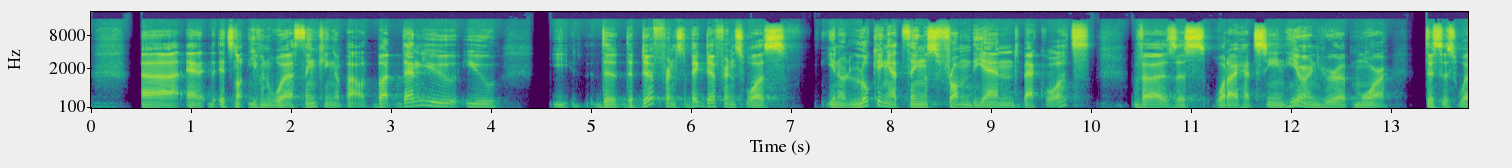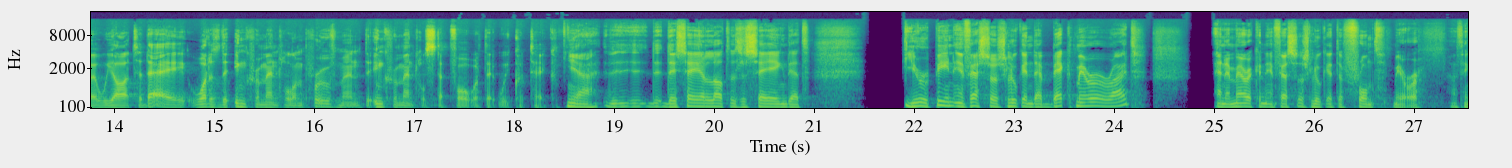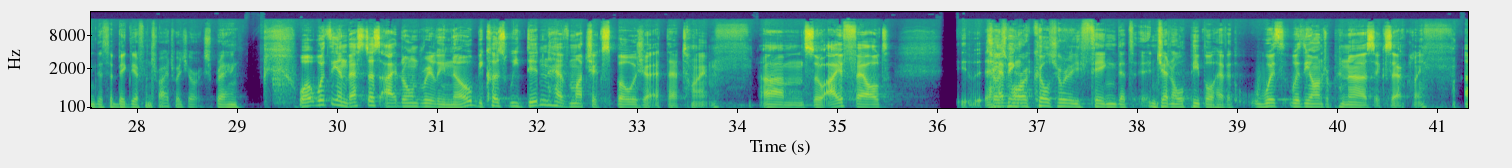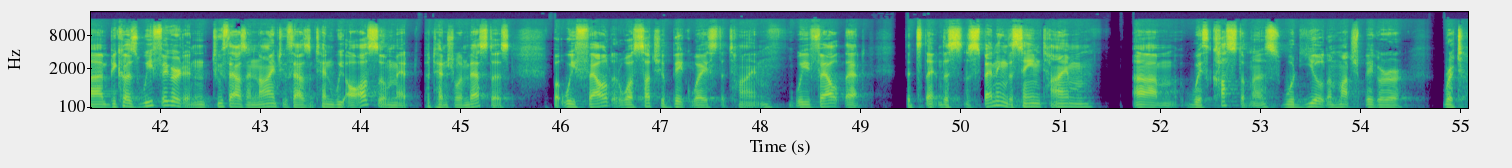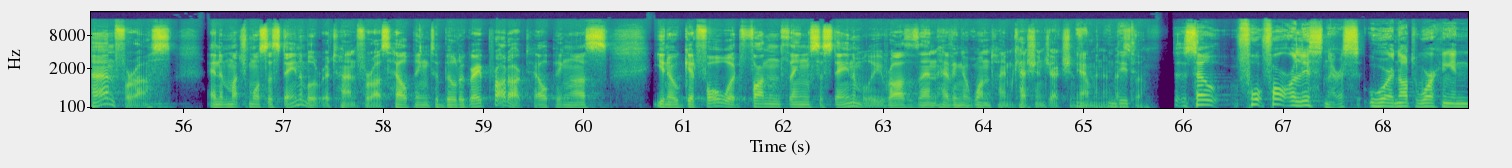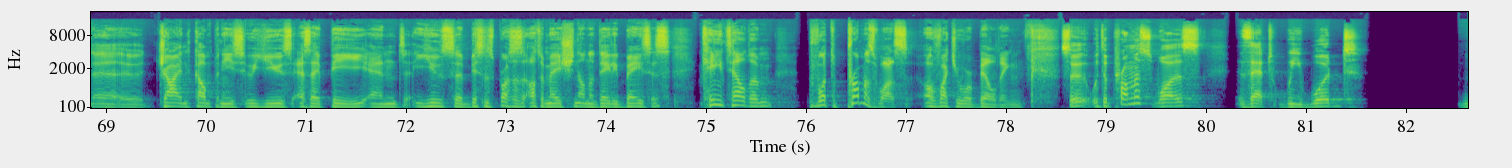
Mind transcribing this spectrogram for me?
Uh, and it's not even worth thinking about. But then you, you, you, the, the difference, the big difference was, you know, looking at things from the end backwards versus what I had seen here in Europe more this is where we are today. What is the incremental improvement, the incremental step forward that we could take? Yeah, th- th- they say a lot as a saying that European investors look in their back mirror, right? And American investors look at the front mirror. I think that's a big difference, right? What you're explaining. Well, with the investors, I don't really know because we didn't have much exposure at that time. Um, so I felt. So it's more a culturally thing that in general people have it. with with the entrepreneurs exactly um, because we figured in 2009 2010 we also met potential investors but we felt it was such a big waste of time we felt that the, the spending the same time um, with customers would yield a much bigger return for us and a much more sustainable return for us helping to build a great product helping us you know get forward fund things sustainably rather than having a one-time cash injection Yeah, from an indeed. investor So, for, for our listeners who are not working in uh, giant companies who use SAP and use uh, business process automation on a daily basis, can you tell them what the promise was of what you were building? So the promise was that we would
